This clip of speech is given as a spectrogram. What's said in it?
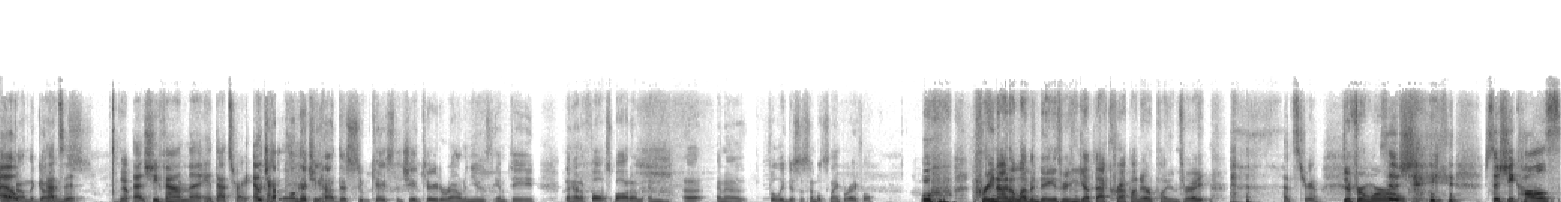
oh found the guns. that's it Yep. That she found the that's right. Okay. Which, how long had she had this suitcase that she had carried around and used empty that had a false bottom and uh and a fully disassembled sniper rifle? Ooh, pre 9-11 days where you can get that crap on airplanes, right? That's true. Different world. So she, so she calls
